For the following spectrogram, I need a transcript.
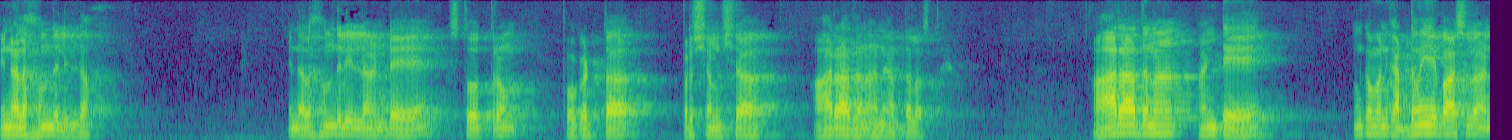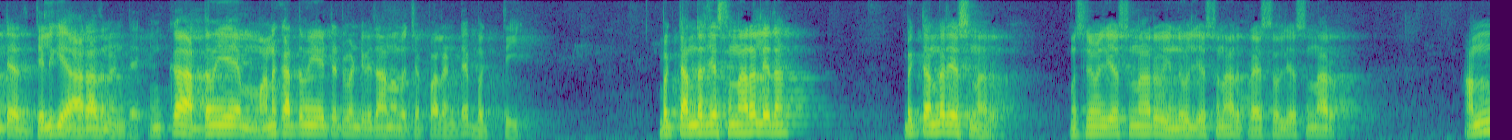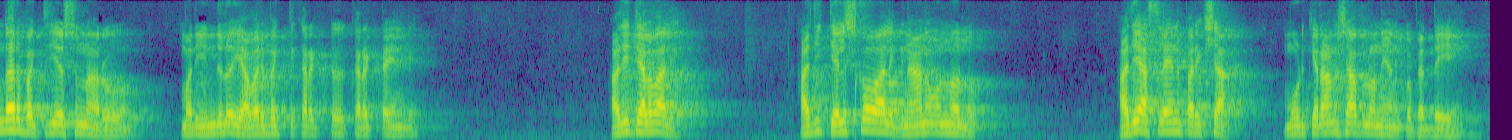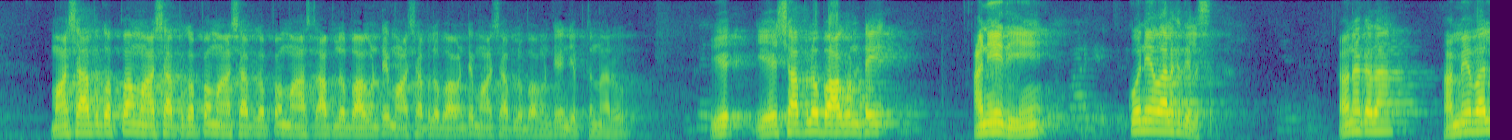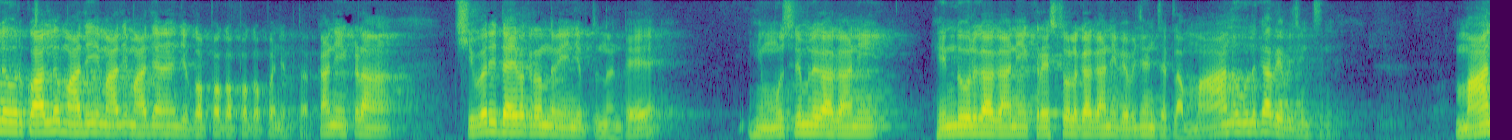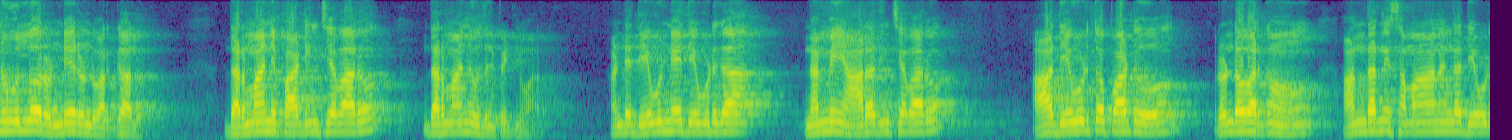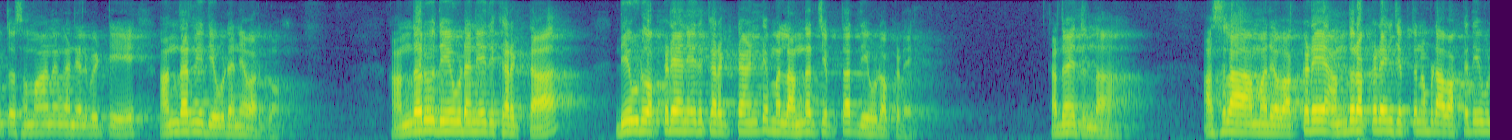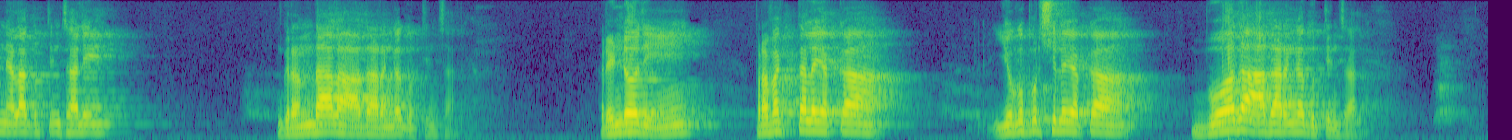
In అల్హమ్దులిల్లా. In అల్హమ్దులిల్లా అంటే స్తోత్రం పొగట్ట ప్రశంస ఆరాధన అనే అర్థాలు వస్తాయి. ఆరాధన అంటే ఇంకా మనకి అర్థమయ్యే భాషలో అంటే అది తెలుగే ఆరాధన అంటే ఇంకా అర్థమయ్యే మనకు అర్థమయ్యేటటువంటి విధానంలో చెప్పాలంటే భక్తి. భక్తి అందరు చేస్తున్నారా లేదా? భక్తి అందరు చేస్తున్నారు. ముస్లింలు చేస్తున్నారు హిందువులు చేస్తున్నారు క్రైస్తవులు చేస్తున్నారు. అందరు భక్తి చేస్తున్నారు మరి ఇందులో ఎవరి భక్తి కరెక్ట్ కరెక్ట్ అయింది? అది తెలవాలి. అది తెలుసుకోవాలి జ్ఞానం ఉన్నోళ్ళు. అదే అసలైన పరీక్ష. మూడు కిరాణా షాపులు ఉన్నాయి అనుకో పెద్దవి. మా షాపు గొప్ప మా షాపు గొప్ప మా షాపు గొప్ప మా షాపులో బాగుంటాయి మా షాపులో బాగుంటాయి మా షాపులో బాగుంటాయి అని చెప్తున్నారు. ఏ ఏ షాపులో బాగుంటాయి అనేది కొనే వాళ్ళకి తెలుసు. అవునా కదా? అమ్మేవాళ్ళు ఎవరి వాళ్ళు మాది మాది మాది అని గొప్ప గొప్ప గొప్ప అని చెప్తారు. కానీ ఇక్కడ చివరి దైవ గ్రంథం ఏం చెప్తుందంటే ఈ ముస్లింలుగా కానీ హిందువులుగా కానీ క్రైస్తవులుగా కానీ విభజించట్ల. మానవులుగా విభజించింది. మానవుల్లో రెండే రెండు వర్గాలు. ధర్మాన్ని పాటించేవారు ధర్మాన్ని వదిలిపెట్టినవారు. అంటే దేవుడినే దేవుడిగా నమ్మి ఆరాధించేవారు. ఆ దేవుడితో పాటు రెండో వర్గం అందరినీ సమానంగా దేవుడితో సమానంగా నిలబెట్టి అందరినీ దేవుడు అనే వర్గం. అందరూ దేవుడు అనేది కరెక్టా? దేవుడు ఒక్కడే అనేది కరెక్టా అంటే మళ్ళీ అందరు చెప్తారు దేవుడు ఒక్కడే. అర్థమవుతుందా? అసలు మరి ఒక్కడే అందరూ ఒక్కడే అని చెప్తున్నప్పుడు ఆ ఒక్క దేవుడిని ఎలా గుర్తించాలి? గ్రంథాల ఆధారంగా గుర్తించాలి. రెండోది ప్రవక్తల యొక్క యుగపురుషుల యొక్క బోధ ఆధారంగా గుర్తించాలి.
